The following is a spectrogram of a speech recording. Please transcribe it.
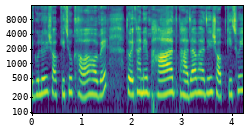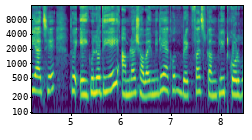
এগুলোই সব কিছু খাওয়া হবে। তো এখানে ভাত ভাজা ভাজি সব কিছুই আছে। তো এইগুলো দিয়েই আমরা সবাই মিলে এখন ব্রেকফাস্ট কমপ্লিট করব।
